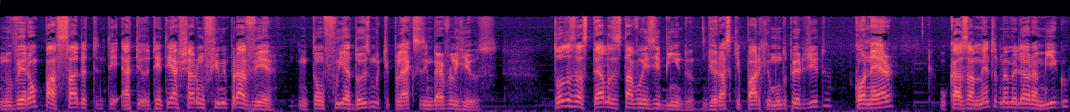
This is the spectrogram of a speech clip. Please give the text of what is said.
No verão passado eu tentei, eu tentei achar um filme para ver então fui a dois multiplexes em Beverly Hills. Todas as telas estavam exibindo Jurassic Park o Mundo Perdido, Conair, O Casamento do Meu Melhor Amigo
